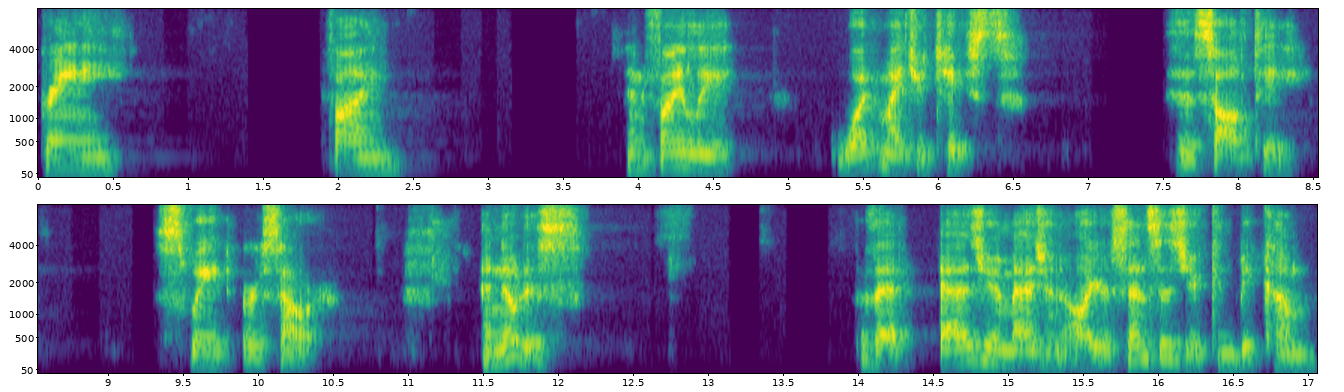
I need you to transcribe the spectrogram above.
grainy, fine. And finally, what might you taste? Is it salty, sweet, or sour? And notice that as you imagine all your senses, you can become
